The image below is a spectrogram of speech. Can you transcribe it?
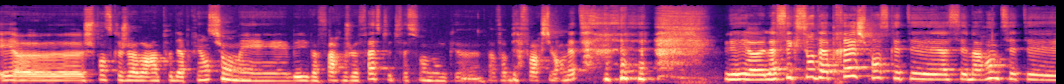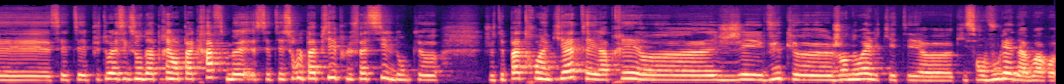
et euh, je pense que je vais avoir un peu d'appréhension mais, il va falloir que je le fasse de toute façon donc euh, il va bien falloir que je m'y remette. et euh, la section d'après, je pense que c'était assez marrante, c'était c'était plutôt la section d'après en packraft mais c'était sur le papier plus facile donc euh, j'étais pas trop inquiète. Et après, euh, j'ai vu que Jean-Noël, qui était, qui s'en voulait d'avoir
